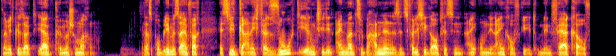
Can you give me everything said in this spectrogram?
Dann wird gesagt, ja, können wir schon machen. Das Problem ist einfach, es wird gar nicht versucht, irgendwie den Einwand zu behandeln. Es ist jetzt völlig egal, ob es jetzt um den Einkauf geht, um den Verkauf.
